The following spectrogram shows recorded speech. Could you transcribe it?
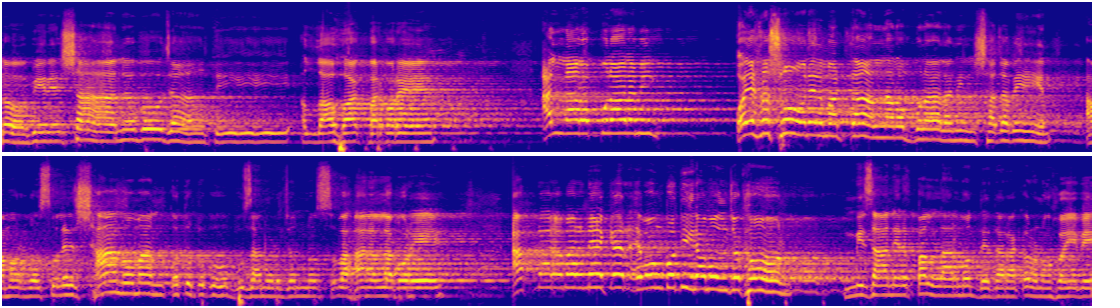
নবীর শান বোঝাতে। আল্লাহ একবার করেন আল্লাহ রব্বুল আলামিন ওই হাসনের মাঠটা আল্লাহ রব্বুল আলামিন সাজাবেন। আমার রসুলের শান ও মান কতটুকু বোঝানোর জন্য সুবাহান আল্লাহ করে আপনার আমার নেকের এবং বদির আমল যখন মিজানের পাল্লার মধ্যে দাঁড়া করানো হইবে,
